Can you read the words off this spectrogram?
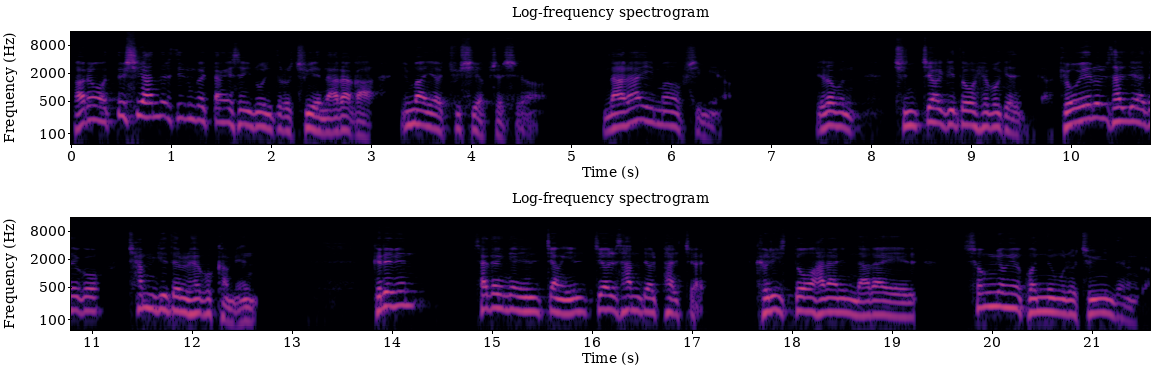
바로 뜻이 하늘에서 이룬 것 땅에서 이루어지도록 주의 나라가 임하여 주시옵소서. 나라 임하옵시며. 여러분 진짜 기도 회복해야 됩니다. 교회를 살려야 되고 참 기도를 회복하면 그러면 사도행전 1장 1절 3절 8절 그리스도 하나님 나라의 성령의 권능으로 증인되는 것.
